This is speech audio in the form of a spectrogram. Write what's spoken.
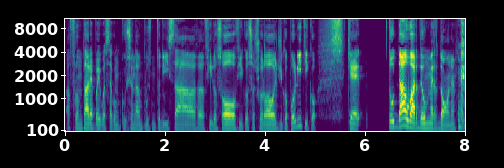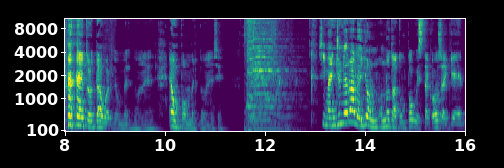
affrontare poi questa conclusione da un punto di vista eh, filosofico, sociologico, politico, che Todd Howard è un merdone. Todd Howard è un merdone. È un po' un merdone, sì. Sì, ma in generale io ho notato un po' questa cosa che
